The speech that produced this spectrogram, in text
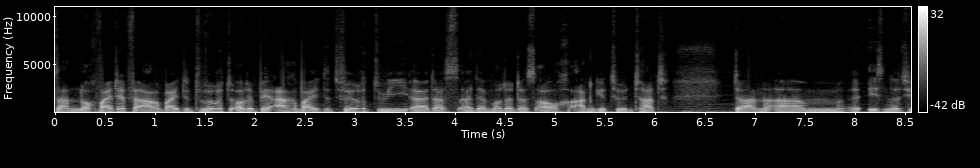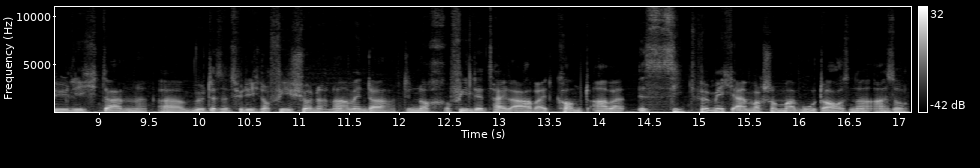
dann noch weiter verarbeitet wird oder bearbeitet wird, wie äh, das, äh, der Modder das auch angetönt hat dann ähm, ist natürlich dann äh, wird es natürlich noch viel schöner, ne? wenn da noch viel Detailarbeit kommt. Aber es sieht für mich einfach schon mal gut aus. Ne? Also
